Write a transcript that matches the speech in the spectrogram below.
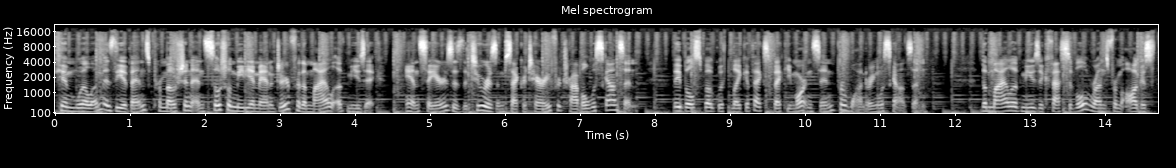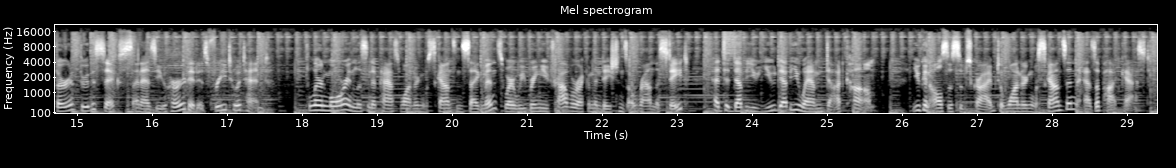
Kim Willem is the events, promotion, and social media manager for the Mile of Music. Anne Sayers is the tourism secretary for Travel Wisconsin. They both spoke with Lake Effect's Becky Mortensen for Wandering Wisconsin. The Mile of Music Festival runs from August 3rd through the 6th, and as you heard, it is free to attend. To learn more and listen to past Wandering Wisconsin segments where we bring you travel recommendations around the state, head to WUWM.com. You can also subscribe to Wandering Wisconsin as a podcast.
